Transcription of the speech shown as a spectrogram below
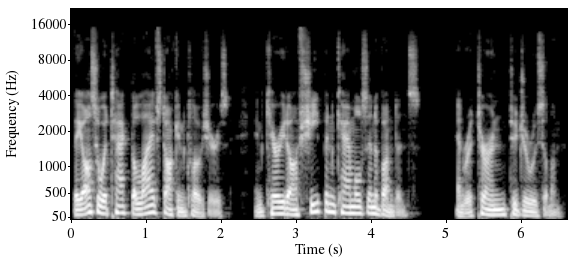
They also attacked the livestock enclosures, and carried off sheep and camels in abundance, and returned to Jerusalem.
